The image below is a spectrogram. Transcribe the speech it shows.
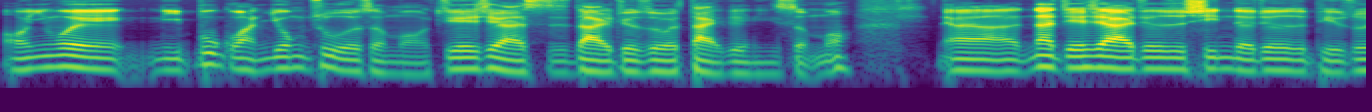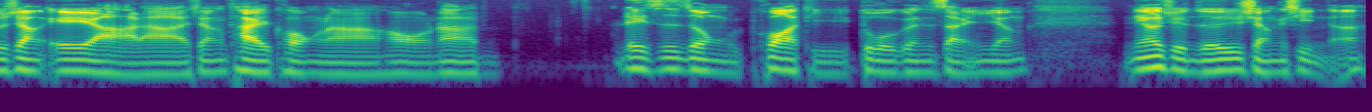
哦。因为你不管用出了什么，接下来时代就是会带给你什么。呃，那接下来就是新的，就是比如说像 AR 啦，像太空啦，吼，那类似这种话题多跟山一样。你要选择去相信啊！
